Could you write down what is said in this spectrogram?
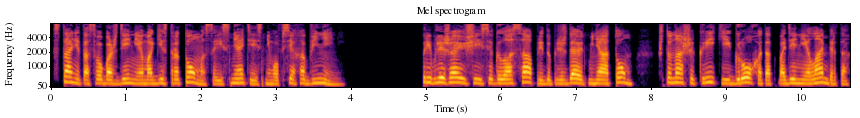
станет освобождение магистра Томаса и снятие с него всех обвинений. Приближающиеся голоса предупреждают меня о том, что наши крики и грохот от падения Ламберта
